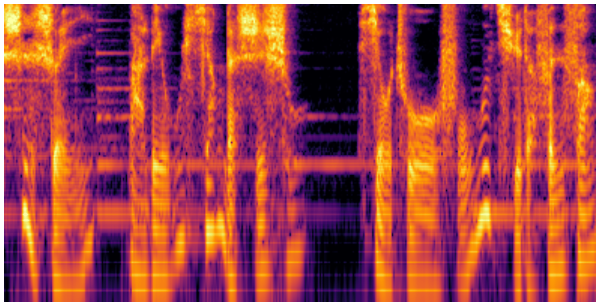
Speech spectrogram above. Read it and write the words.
是谁把留香的诗书绣出芙蕖的芬芳？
